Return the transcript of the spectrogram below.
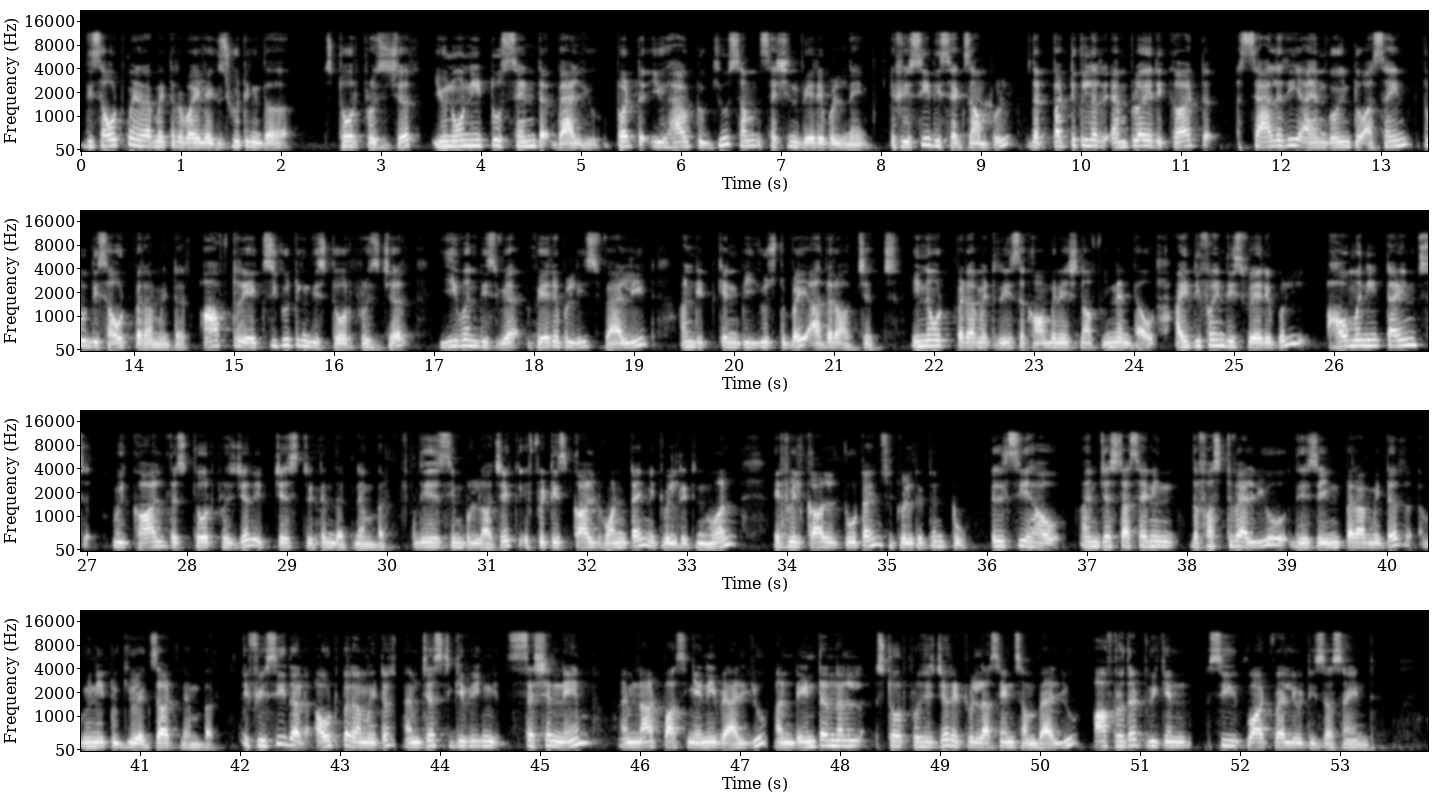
This out parameter while executing the store procedure, you no need to send value, but you have to give some session variable name. If you see this example, that particular employee record salary I am going to assign to this out parameter. After executing the store procedure, even this variable is valid and it can be used by other objects. In out parameter is a combination of in and out. I define this variable how many times we call the store procedure it just written that number. This is simple logic. If it is called one time it will return one. It will call two times it will return two. We'll see how. I'm just assigning the first value. This in parameter. We need to give exact number. If you see that out parameter i'm just giving session name I'm not passing any value and internal store procedure it will assign some value. After that we can see what value it is assigned.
